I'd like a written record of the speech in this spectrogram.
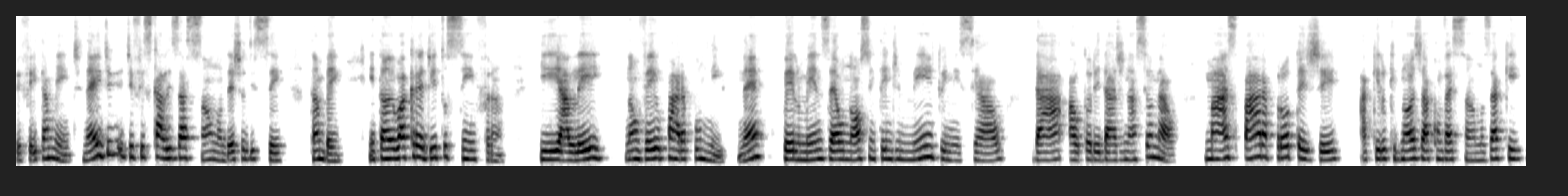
perfeitamente, né? E de, de fiscalização, não deixa de ser também. Então, eu acredito sim, Fran, que a lei não veio para punir, né? Pelo menos é o nosso entendimento inicial da autoridade nacional, mas para proteger aquilo que nós já conversamos aqui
